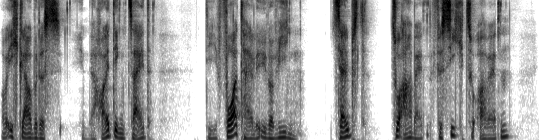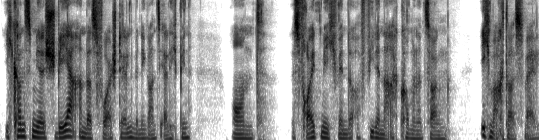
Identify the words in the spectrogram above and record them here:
Aber ich glaube, dass in der heutigen Zeit die Vorteile überwiegen, selbst zu arbeiten, für sich zu arbeiten. Ich kann es mir schwer anders vorstellen, wenn ich ganz ehrlich bin. Und es freut mich, wenn da viele nachkommen und sagen, ich mache das, weil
